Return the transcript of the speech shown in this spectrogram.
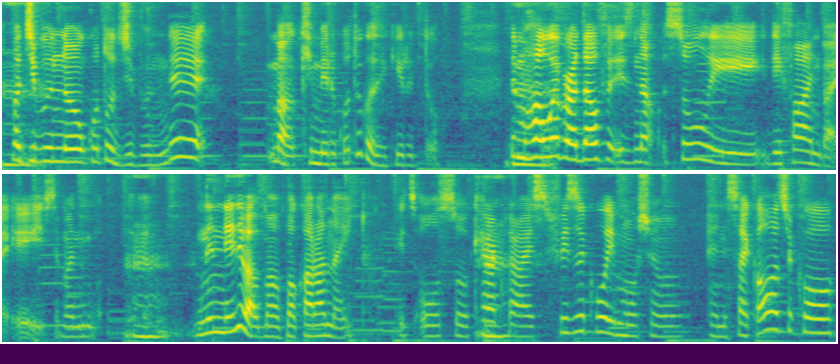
うん。まあ、自分のことを自分で、まあ、決めることができると。でも、うん however, adulthood is not solely defined by age. まあうん年齢ではまあ分からないと。It's also characterized physical, emotional, and psychological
